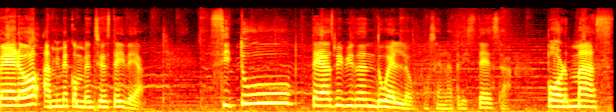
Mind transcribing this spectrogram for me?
pero a mí me convenció esta idea. Si tú te has vivido en duelo, o sea, en la tristeza, por más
